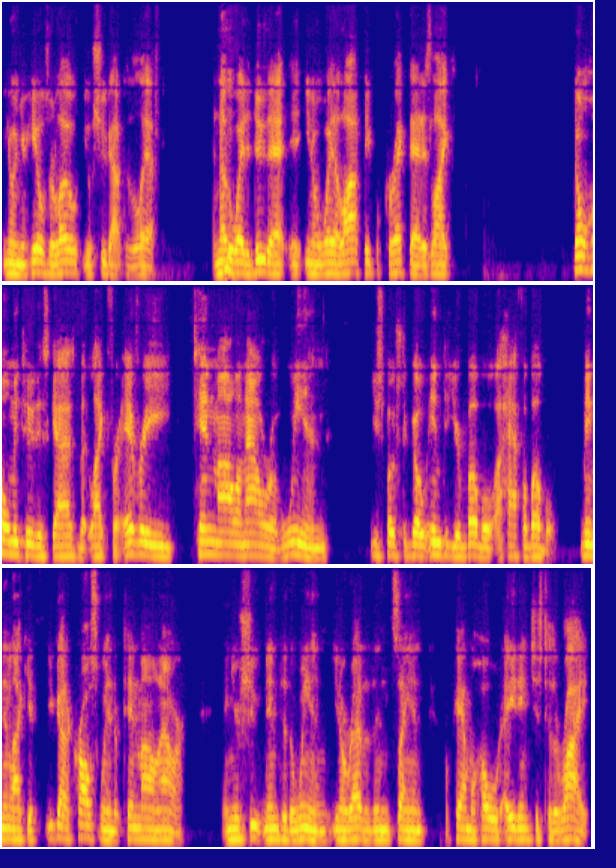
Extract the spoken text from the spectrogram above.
you know, and your heels are low, you'll shoot out to the left. Another hmm. way to do that, it, you know, way a lot of people correct that is like, don't hold me to this, guys, but like for every 10 mile an hour of wind, you're supposed to go into your bubble a half a bubble. Meaning, like if you got a crosswind of 10 mile an hour, and you're shooting into the wind, you know, rather than saying, okay, I'm going to hold eight inches to the right,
